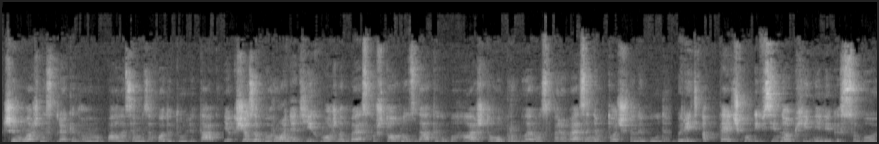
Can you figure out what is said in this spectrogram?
Чи можна з трекінговими палицями заходити у літак? Якщо заборонять, їх можна безкоштовно здати у багаж, тому проблеми з перевезенням точно не буде. Беріть аптечку і всі необхідні ліки з собою.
